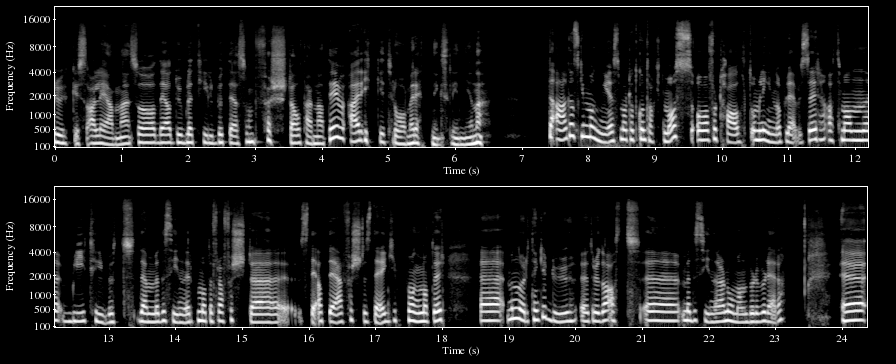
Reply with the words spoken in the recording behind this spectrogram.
brukes alene. Så det at du ble tilbudt det som første alternativ, er ikke i tråd med retningslinjene. Det er ganske mange som har tatt kontakt med oss og fortalt om lignende opplevelser. At man blir tilbudt dem medisiner på en måte fra første sted, at det er første steg på mange måter. Eh, men når tenker du, Truda, at eh, medisiner er noe man burde vurdere? Eh,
